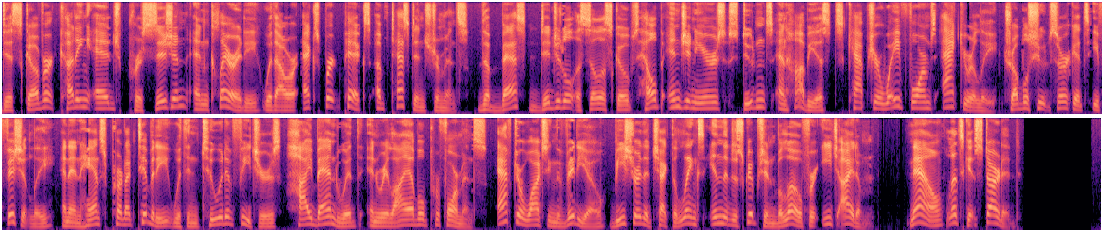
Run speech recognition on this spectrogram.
Discover cutting-edge precision and clarity with our expert picks of test instruments. The best digital oscilloscopes help engineers, students, and hobbyists capture waveforms accurately, troubleshoot circuits efficiently, and enhance productivity with intuitive features, high bandwidth, and reliable performance. After watching the video, be sure to check the links in the description below for each item. Now, let's get started.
